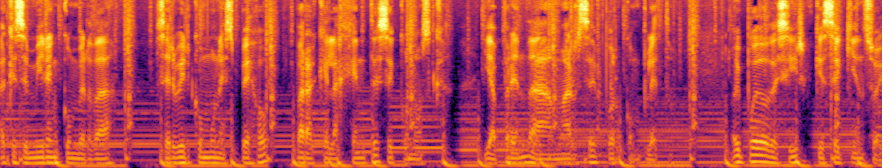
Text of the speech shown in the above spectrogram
a que se miren con verdad, servir como un espejo para que la gente se conozca y aprenda a amarse por completo. Hoy puedo decir que sé quién soy,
